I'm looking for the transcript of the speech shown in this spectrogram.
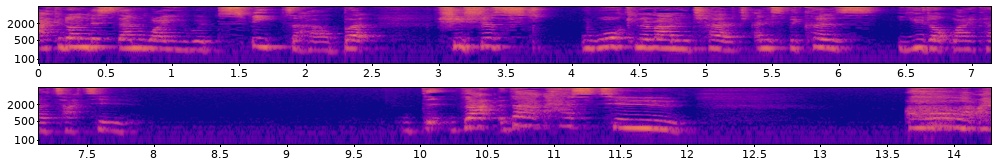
I could understand why you would speak to her, but she's just walking around in church and it's because you don't like her tattoo. Th- that that has to oh I,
